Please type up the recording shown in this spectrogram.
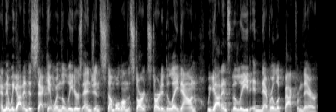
and then we got into second when the leader's engine stumbled on the start, started to lay down. We got into the lead and never looked back from there.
